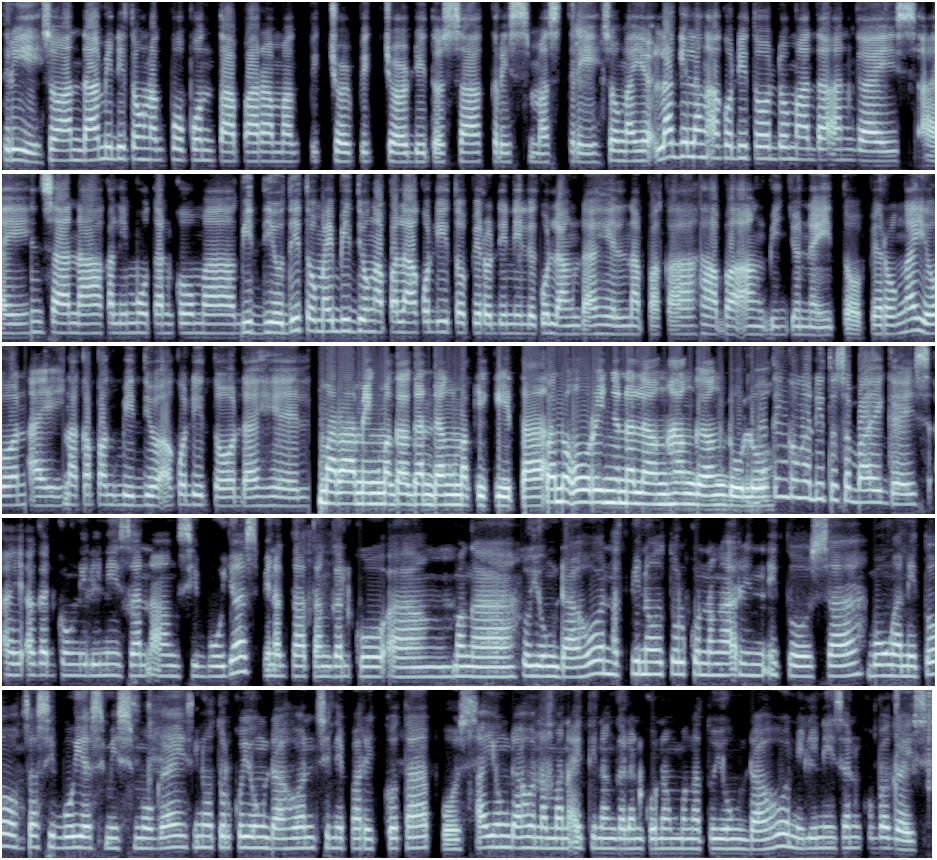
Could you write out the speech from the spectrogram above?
tree. So, ang dami ditong nagpupunta para mag-picture-picture dito sa Christmas tree. So, ngayon, lagi lang ako dito dumadaan guys, ay minsan nakakalimutan ko mag-video dito. May video nga pala ako dito pero dinilit ko lang dahil napakahaba ang video na ito. Pero ngayon ay nakapag-video ako dito dahil maraming magagandang makikita. Panoorin nyo na lang hanggang dulo. Dating ko nga dito sa bahay guys, ay agad kong nilinisan ang sibuyas. Pinagtatanggal ko ang mga tuyong dahon at pinutol ko na nga rin ito sa bunga nito, sa sibuyas mismo guys. Pinutol ko yung dahon, siniparit ko tapos ay yung dahon naman ay tinanggalan ko ng mga tuyong dahon. Nilinisan ko ba guys?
